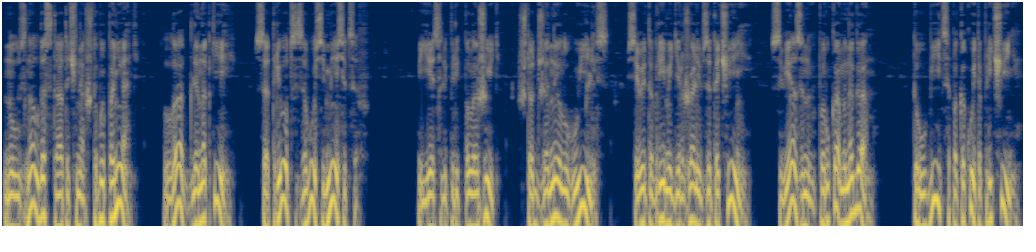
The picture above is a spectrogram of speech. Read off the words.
но узнал достаточно, чтобы понять. Лак для ногтей сотрется за восемь месяцев. Если предположить, что Джанеллу Уиллис все это время держали в заточении, связанную по рукам и ногам, то убийца по какой-то причине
